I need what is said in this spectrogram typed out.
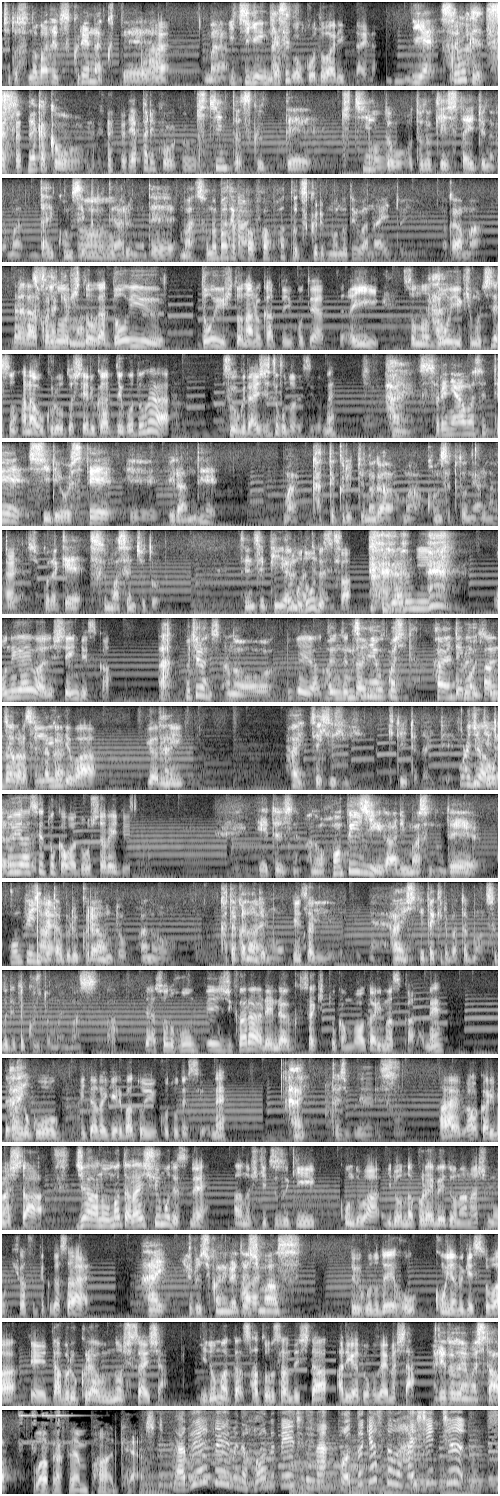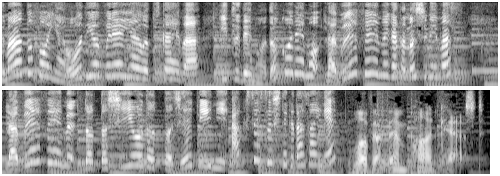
っとその場で作れなくて、はい、まあ、一元客お断りみたいな。いやそういうわけですなんかこう やっぱりこう、きちんと作ってきちんとお届けしたいというのがまあ大コンセプトであるので、まあ、その場でファファファッと作るものではないというのがまあだからその人がどういうどういう人なのかということやったりそのどういう気持ちでその花を送ろうとしているかということがすごく大事ってことですよね。はい、それに合わせて仕入れをして、えー、選んで、まあ、買ってくるっていうのが、まあ、コンセプトにあるので、はい、そこだけすみません。ちょっと全然 PR でもどうですか？気軽にお願いはしていいんですか？あもちろんです。あのいやいや全然お店にお越しはいでもだからそういう意味では気軽に、はい、はい、ぜひぜひ来ていただいてこれじゃあお問い合わせとかはどうしたらいいですか？えっ、ー、とですねあのホームページがありますのでホームページでダブルクラウンと、はい、あのカタカナでも、はい、検索、はい、していただければ多分すぐ出てくると思います。じゃあそのホームページから連絡先とかも分かりますからね。はい、そこをいただければということですよねはい大丈夫です。はいわかりました。じゃああのまた来週もですねあの引き続き今度はいろんなプライベートな話も聞かせてください。はいよろしくお願いいたします、はい、ということで今夜のゲストは、えー、ダブルクラウンの主催者猪俣悟さんでした。ありがとうございました。ありがとうございました。LoveFM Podcast LoveFM のホームページではポッドキャストを配信中。スマートフォンやオーディオプレイヤーを使えばいつでもどこでも LoveFM が楽しめます。LoveFM.co.jp にアクセスしてくださいね。LoveFM Podcast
